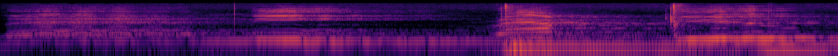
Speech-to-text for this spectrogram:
Let me wrap you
